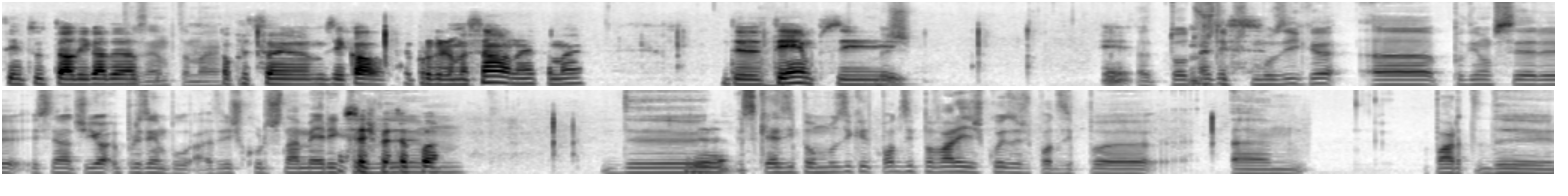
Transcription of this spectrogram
Tem tudo está ligado à, exemplo, à produção musical. A programação, né? Também. De tempos e. Uhum. Mas- todos os tipos isso- de música uh, podiam ser ensinados. E, ó, por exemplo, há três cursos na América Isso é de, espetacular. de- De- Se queres ir para música, podes ir para várias coisas. Podes ir para um, parte de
